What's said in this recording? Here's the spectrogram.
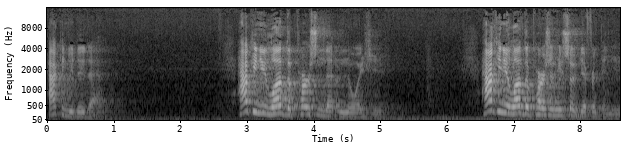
How can you do that? How can you love the person that annoys you? How can you love the person who's so different than you?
